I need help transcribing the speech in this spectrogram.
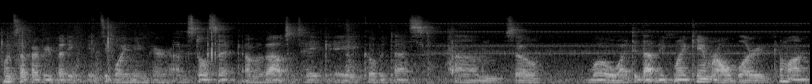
What's up, everybody? It's your boy Meme here. I'm still sick. I'm about to take a COVID test. Um, so, whoa! Why did that make my camera all blurry? Come on.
